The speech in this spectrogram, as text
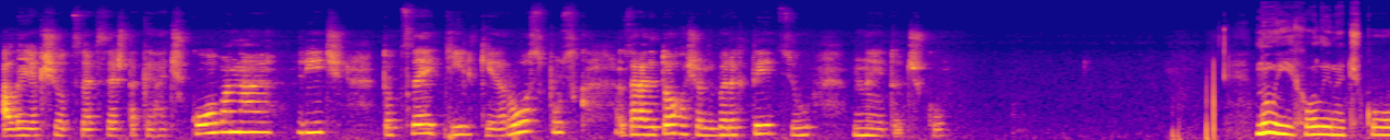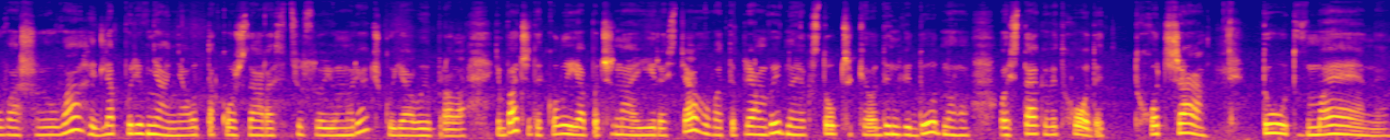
Але якщо це все ж таки гачкована річ, то це тільки розпуск заради того, щоб зберегти цю ниточку. Ну і хвилиночку вашої уваги для порівняння. От також зараз цю свою морячку я випрала. І бачите, коли я починаю її розтягувати, прям видно, як стовпчики один від одного ось так відходять. Хоча тут в мене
